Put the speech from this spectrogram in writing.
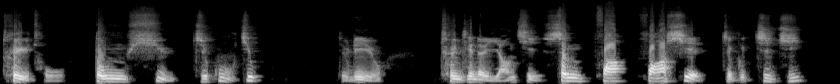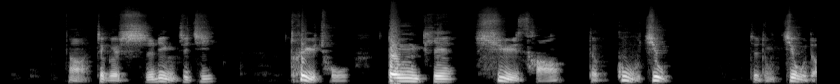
退除冬蓄之故旧，就利用春天的阳气生发发泄这个之机，啊，这个时令之机，退除冬天蓄藏的故旧，这种旧的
